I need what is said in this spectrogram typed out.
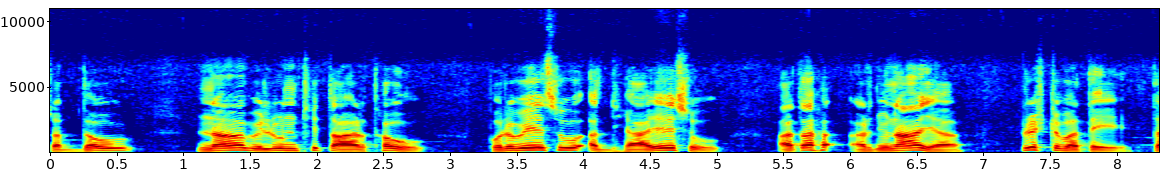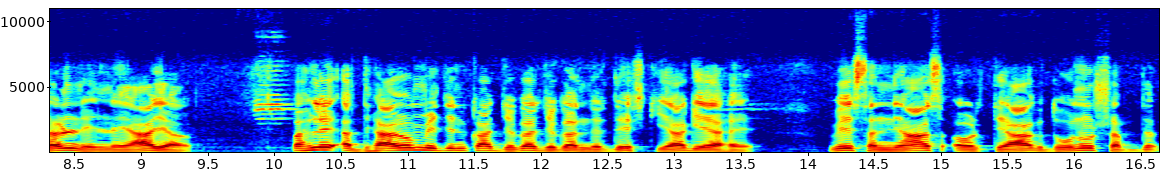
शब्दौ न विलुंठितार्थौ पूर्वेशु अध्यायेशु अतः अर्जुनाय पृष्ठवते निर्णयाय पहले अध्यायों में जिनका जगह जगह निर्देश किया गया है, वे संन्यास और त्याग दोनों शब्द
